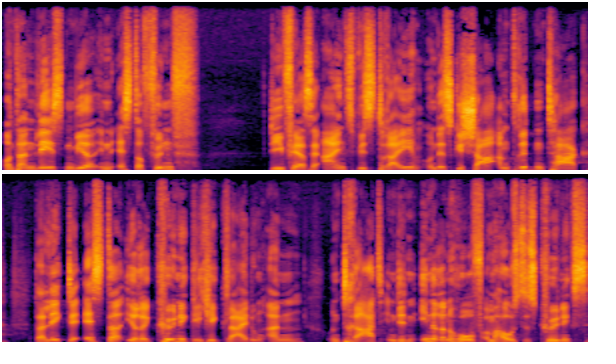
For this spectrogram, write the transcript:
Und dann lesen wir in Esther 5 die Verse 1 bis 3 und es geschah am dritten Tag, da legte Esther ihre königliche Kleidung an und trat in den inneren Hof am Haus des Königs,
